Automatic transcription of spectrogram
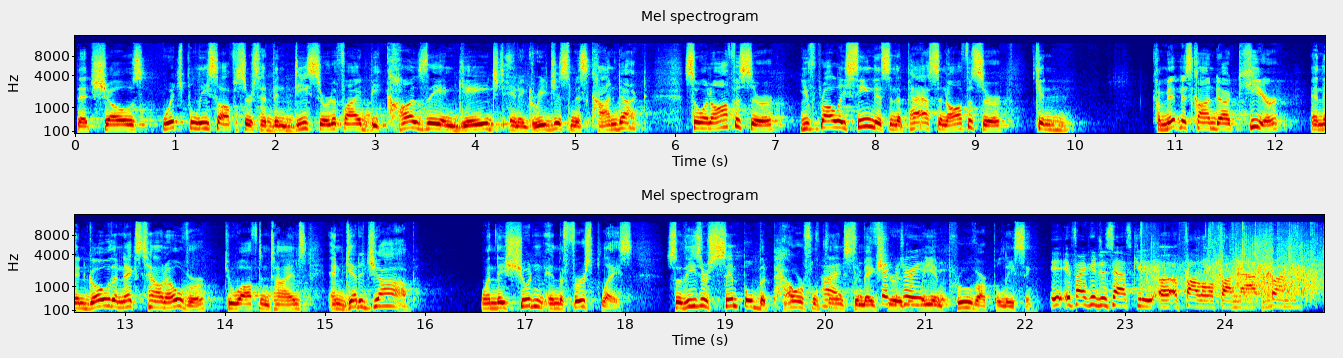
that shows which police officers have been decertified because they engaged in egregious misconduct. So, an officer, you've probably seen this in the past, an officer can commit misconduct here and then go the next town over, too oftentimes, and get a job when they shouldn't in the first place. So these are simple but powerful All things right. to make Secretary, sure that we improve our policing. If I could just ask you a follow up on that from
